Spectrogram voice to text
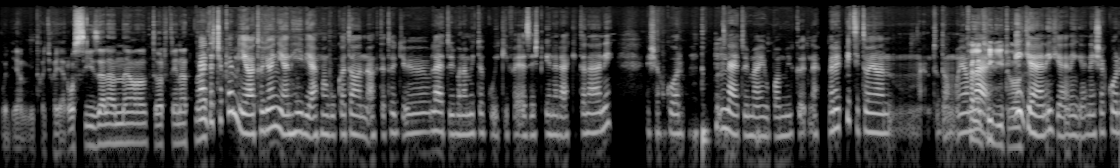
hogy ilyen, mintha ilyen rossz íze lenne a történetnek. Hát, de csak emiatt, hogy annyian hívják magukat annak, tehát hogy lehet, hogy valami tök új kifejezést kéne rá kitalálni, és akkor lehet, hogy már jobban működne. Mert egy picit olyan, nem tudom, olyan... Felett higítva. Igen, igen, igen, és akkor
